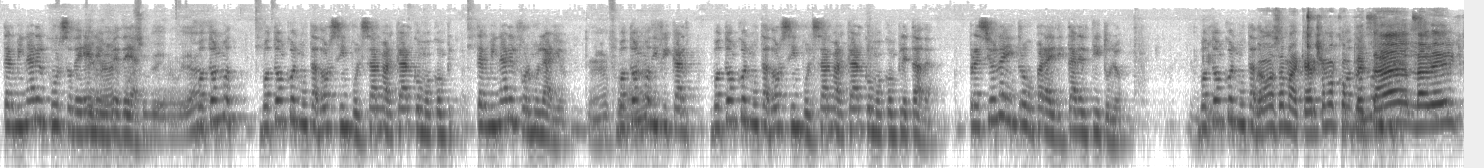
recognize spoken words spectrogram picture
Terminar el curso de NVDA. Botón, botón conmutador sin pulsar marcar como terminar el formulario. Terminar el Botón formulario. modificar. Botón conmutador sin pulsar marcar como completada. Presiona intro para editar el título. Botón conmutador. Vamos a marcar como Botón completada modificar. la del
